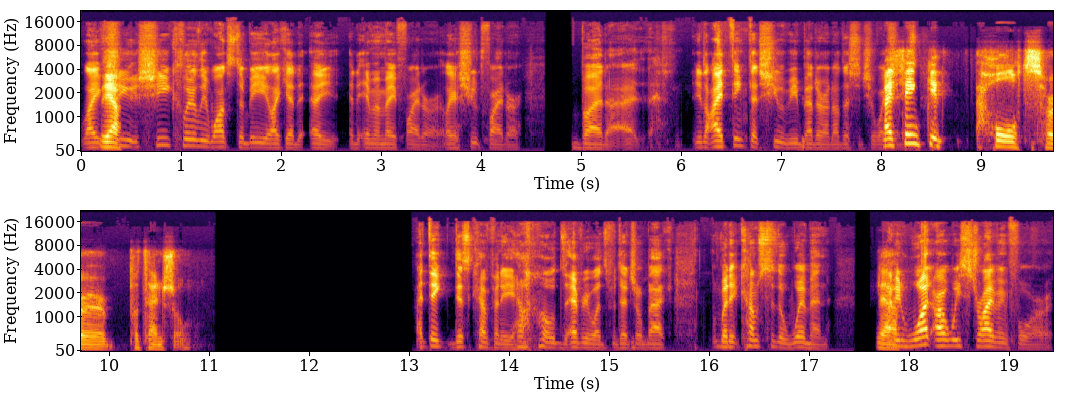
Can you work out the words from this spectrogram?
Like Yeah. she she clearly wants to be like an a, an MMA fighter, like a shoot fighter. But uh, you know, I think that she would be better in other situations. I think it holds her potential. I think this company holds everyone's potential back when it comes to the women. Yeah. I mean, what are we striving for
